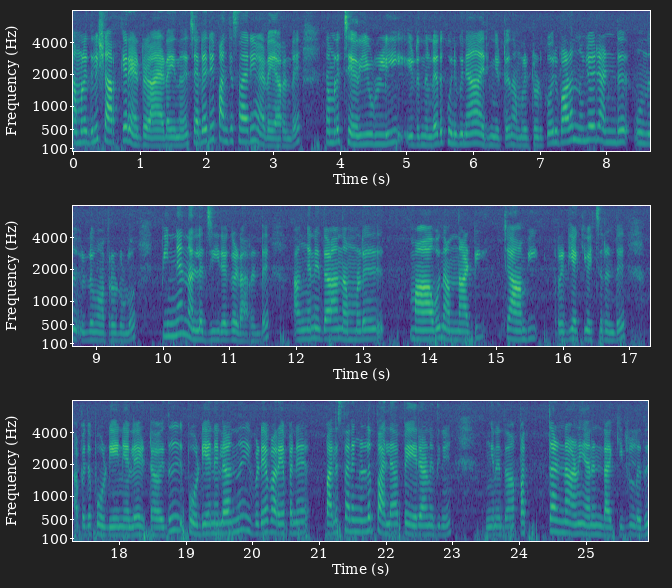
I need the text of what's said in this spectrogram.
നമ്മളിതിൽ ശർക്കരയായിട്ട് ആഡ് ചെയ്യുന്നത്. ചിലർ പഞ്ചസാരയും ആഡ് ചെയ്യാറുണ്ട്. നമ്മൾ ചെറിയ ഉള്ളി ഇടുന്നുണ്ട്. അത് കുനുകുന അരിഞ്ഞിട്ട് നമ്മൾ ഇട്ട് കൊടുക്കും. ഒരുപാടൊന്നുമില്ല ഒരു രണ്ട് മൂന്ന് ഇട് മാത്രമേ ഇടുള്ളൂ. പിന്നെ നല്ല ജീരകം ഇടാറുണ്ട്. അങ്ങനെ ഇതാ നമ്മൾ മാവ് നന്നാട്ടി ചാമ്പി റെഡിയാക്കി വെച്ചിട്ടുണ്ട്. അപ്പോൾ ഇത് പൊടിയനില കേട്ടോ ഇത് പൊടിയനില എന്ന് ഇവിടെ പറയാം പിന്നെ പല സ്ഥലങ്ങളിൽ പല പേരാണ് ഇതിന്. ഇങ്ങനെ ഇതാ പത്തെണ്ണമാണ് ഞാൻ ഉണ്ടാക്കിയിട്ടുള്ളത്.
